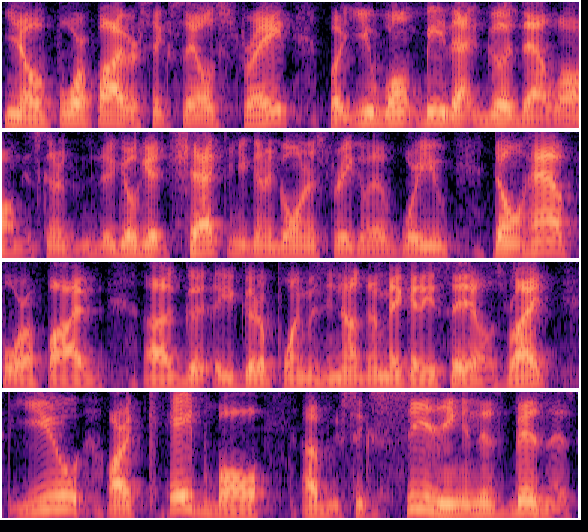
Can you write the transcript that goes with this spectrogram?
you know, four or five or six sales straight, but you won't be that good that long. It's going to you'll get checked, and you're going to go on a streak of where you don't have four or five uh, good good appointments. You're not going to make any sales, right? You are capable of succeeding in this business.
